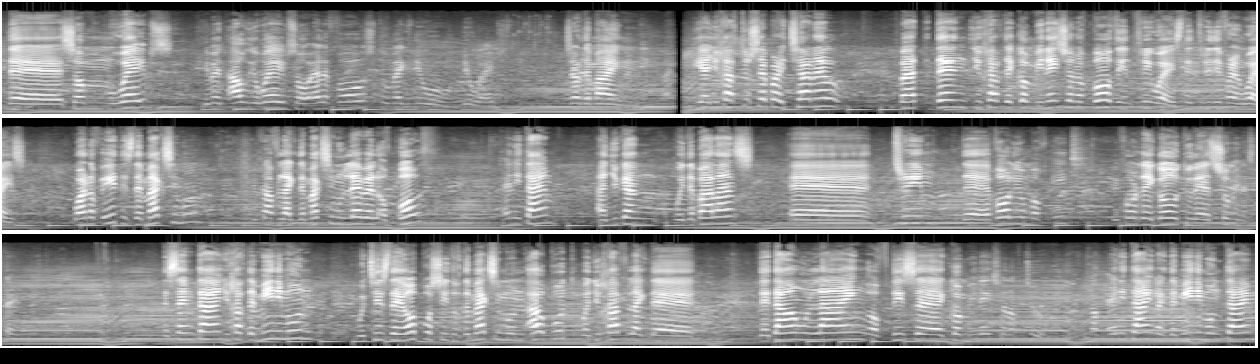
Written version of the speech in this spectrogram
the, some waves, even audio waves or LFOs to make new, new waves. These are the main. Yeah, you have two separate channels, but then you have the combination of both in three ways, in three different ways. One of it is the maximum. You have like the maximum level of both anytime, and you can, with the balance, uh, trim the volume of each before they go to the zooming state. At the same time, you have the minimum which is the opposite of the maximum output when you have like the the down line of this uh, combination of two. Have any time like the minimum time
